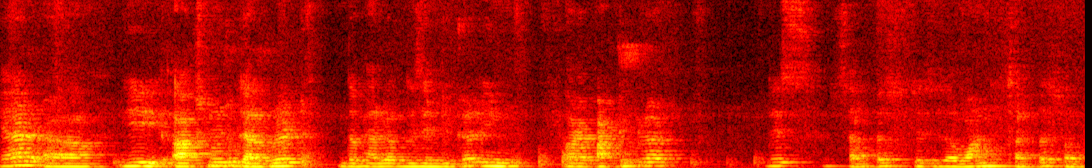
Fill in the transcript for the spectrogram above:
here uh, he asked me to calculate the value of this integral in for a particular this surface. This is a one surface of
